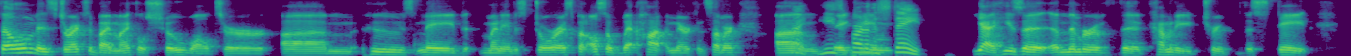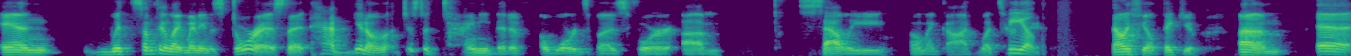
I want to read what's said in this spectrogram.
film is directed by Michael Showalter, um, who's made My Name Is Doris, but also Wet Hot American Summer. Um, right. He's they part of the state. yeah, he's a, a member of the comedy troupe, The State. And with something like My Name is Doris, that had, you know, just a tiny bit of awards buzz for um, Sally. Oh my God, what's her Field. name? Sally Field, thank you. Um, uh,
